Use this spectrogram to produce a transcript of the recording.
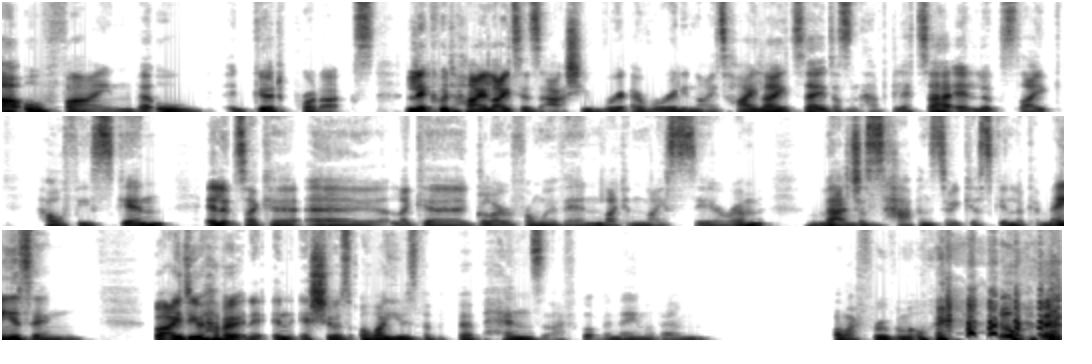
are all fine. They're all good products. Liquid highlighter is actually re- a really nice highlighter. It doesn't have glitter. It looks like healthy skin. It looks like a, a like a glow from within, like a nice serum that Mm. just happens to make your skin look amazing. But I do have a- an issue as oh, I use the, the pens. I forgot the name of them. Oh, I threw them away.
